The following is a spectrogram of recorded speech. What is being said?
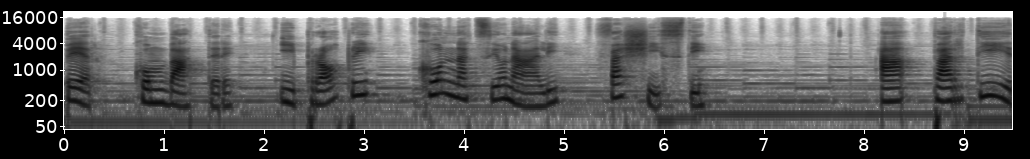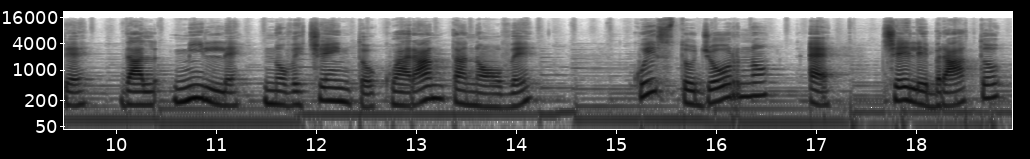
per combattere i propri connazionali fascisti. A partire dal 1949 questo giorno è celebrato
